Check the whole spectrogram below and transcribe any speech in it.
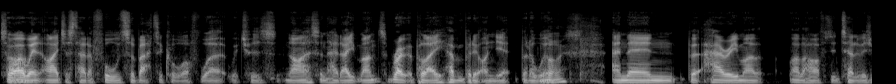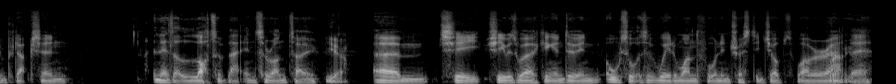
So Oh. I went. I just had a full sabbatical off work, which was nice, and had eight months. Wrote a play, haven't put it on yet, but I will. Nice. And then, but Harri, my, my other half, is in television production, and there's a lot of that in Toronto. Yeah. Um, she she was working and doing all sorts of weird and wonderful and interesting jobs while we were out there.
